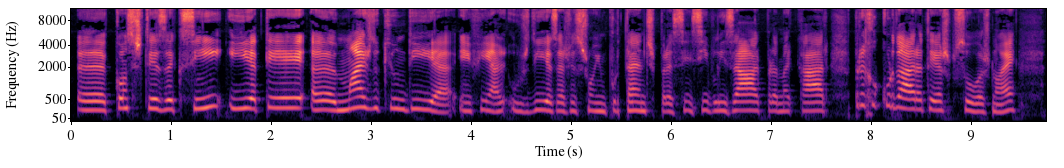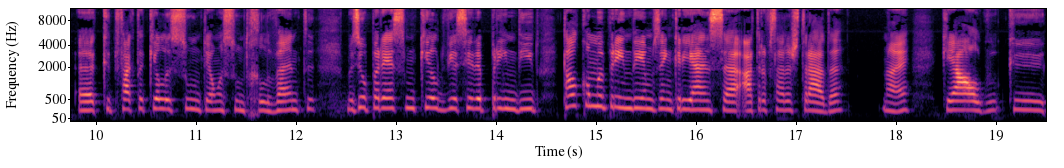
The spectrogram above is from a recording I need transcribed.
Uh, com certeza que sim, e até uh, mais do que um dia, enfim, os dias às vezes são importantes para sensibilizar, para marcar, para recordar até as pessoas, não é? Uh, que de facto aquele assunto é um assunto relevante, mas eu parece-me que ele devia ser aprendido, tal como aprendemos em criança a atravessar a estrada, não é? Que é algo que,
